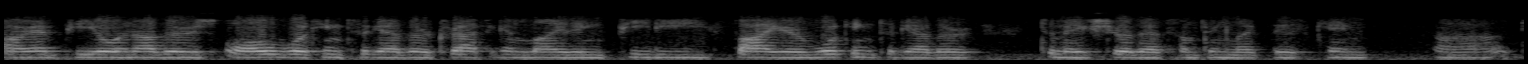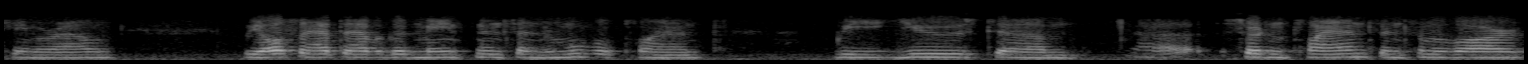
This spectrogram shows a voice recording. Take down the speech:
our MPO and others all working together, traffic and lighting, PD, fire, working together to make sure that something like this came uh, came around. We also had to have a good maintenance and removal plan. We used um, uh, certain plants in some of our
